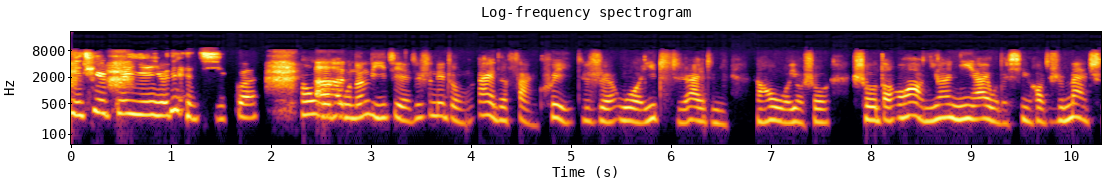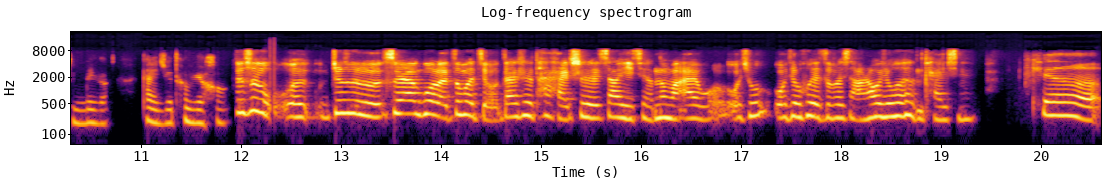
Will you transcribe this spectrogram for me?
你这个归因有点奇怪。啊，我我能理解，就是那种爱的反馈，就是我一直爱着你，然后我有时候收到哇，原来你也爱我的信号，就是 match 的那个感觉特别好。就是我就是虽然过了这么久，但是他还是像以前那么爱我，我就我就会这么想，然后我就会很开心。天啊，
